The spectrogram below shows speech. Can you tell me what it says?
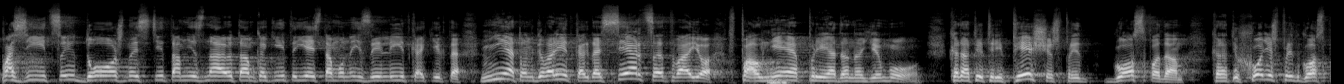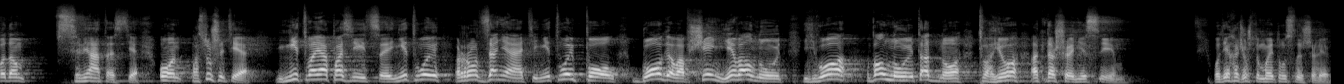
позиции, должности, там, не знаю, там какие-то есть, там он из элит каких-то. Нет, он говорит, когда сердце твое вполне предано Ему. Когда ты трепещешь пред Господом, когда ты ходишь пред Господом в святости. Он, послушайте, не твоя позиция, не твой род занятий, не твой пол Бога вообще не волнует. Его волнует одно – твое отношение с Ним. Вот я хочу, чтобы мы это услышали.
